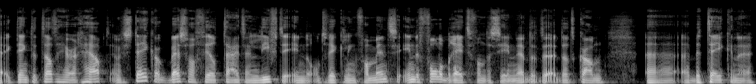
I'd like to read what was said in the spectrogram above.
ik denk dat dat heel erg helpt. En we steken ook best wel veel tijd en liefde in de ontwikkeling van mensen in de volle breedte van de zin. Hè. Dat, dat kan uh, betekenen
